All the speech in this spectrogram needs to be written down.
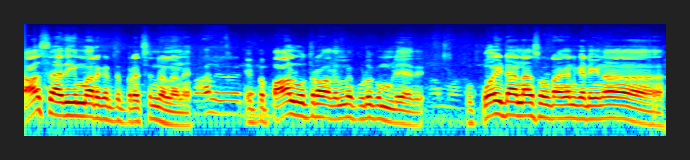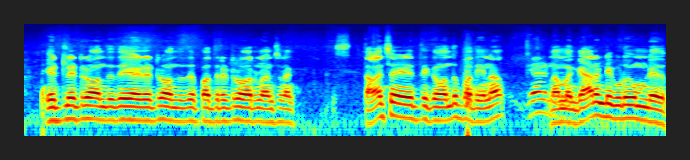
காசு அதிகமாக இருக்கிறது பிரச்சனை இல்லைண்ணே. இப்போ பால் உத்தரவாதமே கொடுக்க முடியாது. போயிட்டா என்ன சொல்கிறாங்கன்னு கேட்டிங்கன்னா எட்டு லிட்டர் வந்தது ஏழு லிட்டர் வந்தது பத்து லிட்டர் வரும்னு நினச்சினா தலைச்சத்துக்கு வந்து பார்த்தீங்கன்னா நம்ம கேரண்டி கொடுக்க முடியாது.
